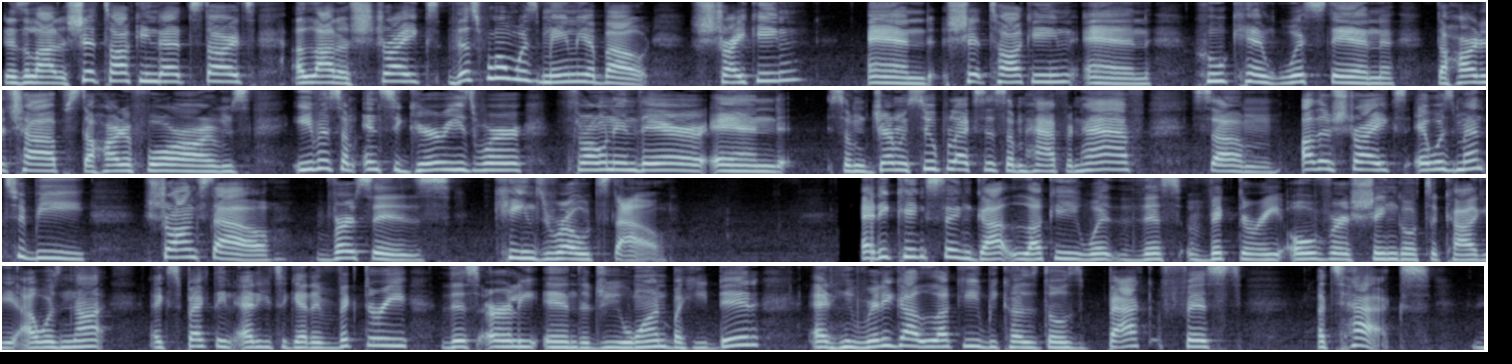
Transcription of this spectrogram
There's a lot of shit talking that starts, a lot of strikes. This one was mainly about striking and shit talking and who can withstand the harder chops, the harder forearms. Even some insecurities were thrown in there and some German suplexes, some half and half, some other strikes. It was meant to be strong style versus King's Road style. Eddie Kingston got lucky with this victory over Shingo Takagi. I was not expecting Eddie to get a victory this early in the G1, but he did. And he really got lucky because those back fist attacks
